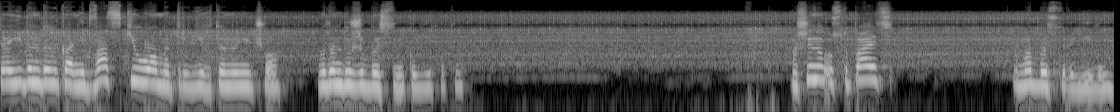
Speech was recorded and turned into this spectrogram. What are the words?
Все, їдемо до лікарні. 20 кілометрів їхати, ну нічого. Будемо дуже швидко їхати. Машина уступають, а ми швидко їдемо.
